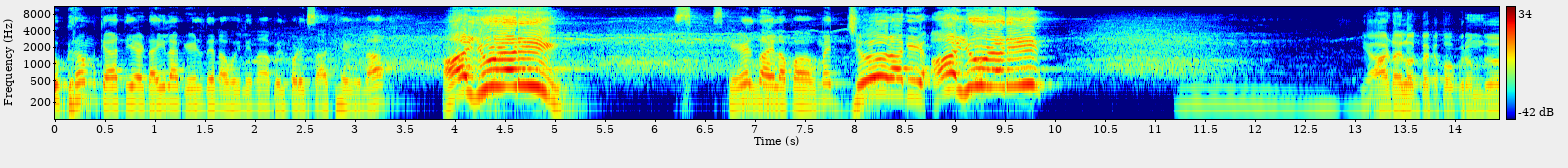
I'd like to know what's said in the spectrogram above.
ಉಗ್ರಂ ಖ್ಯಾತಿಯ ಡೈಲಾಗ್ ಹೇಳ್ದೆ ನಾವು ಇಲ್ಲಿನ ಬೀಳ್ಕೊಡಕ್ ಸಾಧ್ಯ ಇಲ್ಲ. ಆ ಯು ರೆಡಿ ಕೇಳ್ತಾ ಇಲ್ಲಪ್ಪ. ಒಮ್ಮೆ ಜೋರಾಗಿ ಆ ಯು ರೆಡಿ ಯಾವ ಡೈಲಾಗ್ ಬೇಕಪ್ಪ ಉಗ್ರಮ್ದು?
